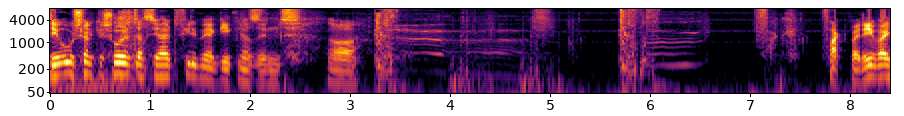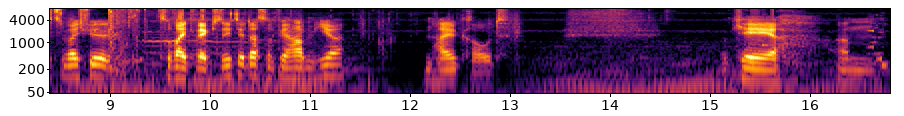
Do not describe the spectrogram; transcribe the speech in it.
dem Umstand geschuldet, dass sie halt viel mehr Gegner sind. So. Fuck. Fuck, bei dem war ich zum Beispiel zu weit weg. Seht ihr das? Und wir haben hier ein Heilkraut. Okay. Ähm,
